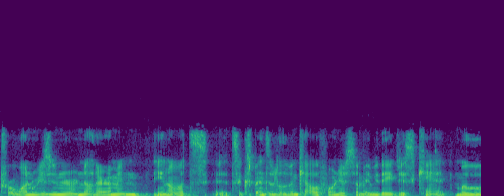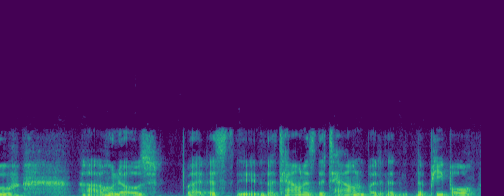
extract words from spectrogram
for one reason or another. I mean, you know, it's it's expensive to live in California, so maybe they just can't move. Uh, who knows? But it's the, the town is the town, but the, the people,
